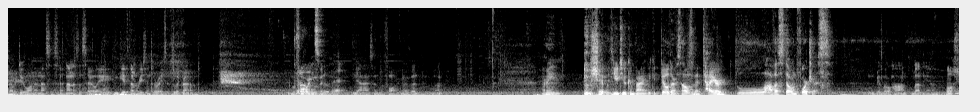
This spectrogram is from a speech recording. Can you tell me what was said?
so we do want to necess- not necessarily give them reason to raze it to the ground. Could always move it. Yeah, I said before we move it. But I mean, shit, with you two combined, we could build ourselves an entire lava stone fortress. it'd be a little hot, but yeah. Well, sh-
